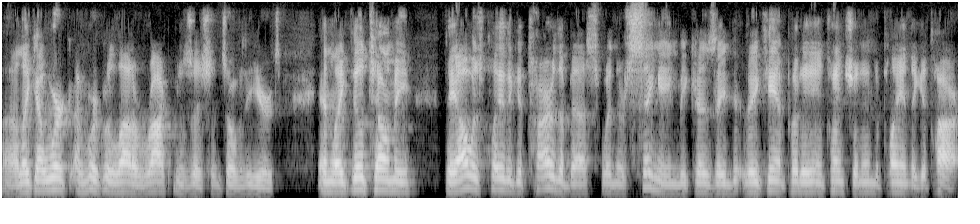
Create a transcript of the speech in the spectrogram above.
Uh, like I work, I've worked with a lot of rock musicians over the years, and like they'll tell me they always play the guitar the best when they're singing because they they can't put any attention into playing the guitar.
